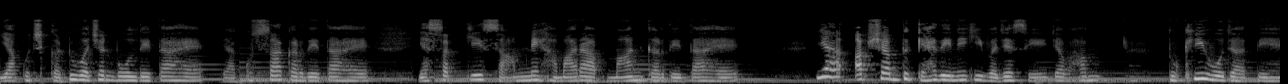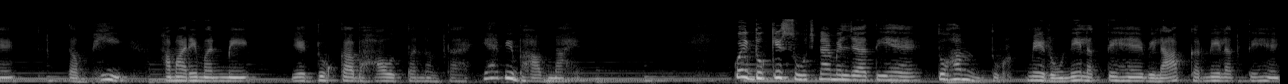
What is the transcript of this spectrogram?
या कुछ कटु वचन बोल देता है, या गुस्सा कर देता है, या सबके सामने हमारा अपमान कर देता है, या अपशब्द कह देने की वजह से जब हम दुखी हो जाते हैं, तब भी हमारे मन में यह दुख का भाव उत्पन्न होता है। यह भी भावना है। कोई दुख की सूचना मिल जाती है तो हम दुख में रोने लगते हैं, विलाप करने लगते हैं।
